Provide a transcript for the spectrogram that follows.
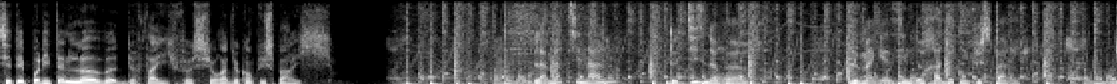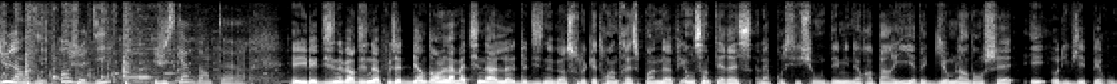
C'était Polyten Love de Fife sur Radio Campus Paris. La matinale de 19h, le magazine de Radio Campus Paris. Du lundi au jeudi jusqu'à 20h. Et il est 19h19, vous êtes bien dans la matinale de 19h sur le 93.9 et on s'intéresse à la prostitution des mineurs à Paris avec Guillaume Lardanchet et Olivier Perroux.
